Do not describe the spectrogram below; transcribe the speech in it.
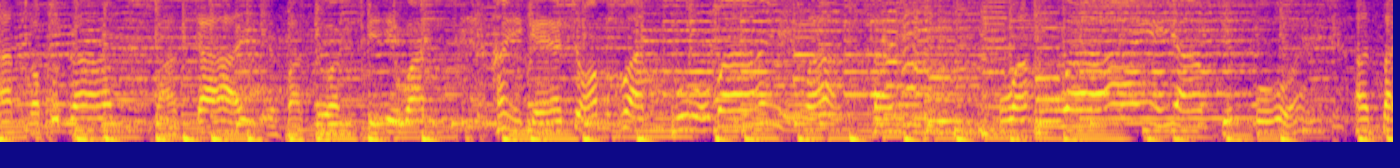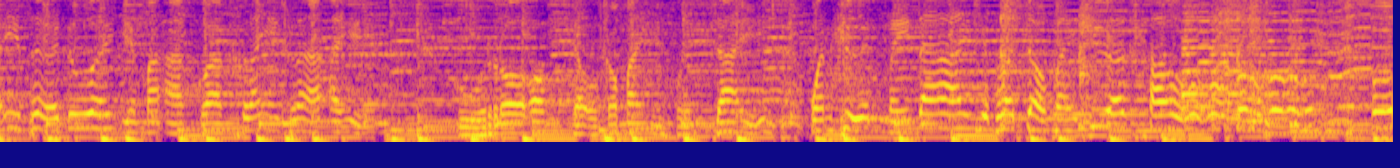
อันขอบคุณครับฝากกายฝากดวงชีวัน ให้แก่จอมควันผู้ไว้วางใจหวังไว้ยามเจ็บป่วย อาศัยเธอด้วยมากกว่าใครใครกูร้องเจ้าก็ไม่สนใจ วันคืนไม่ได้เพราะเจ้าไม่เชื่อเขาโอ้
